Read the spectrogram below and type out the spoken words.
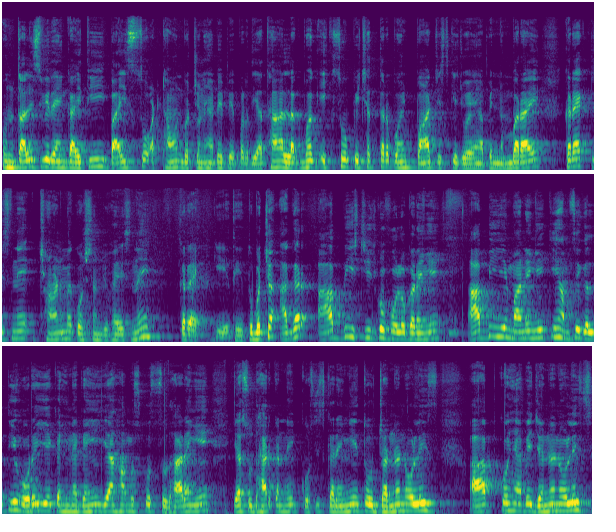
उनतालीसवीं रैंक आई थी। बाईस सौ अट्ठावन बच्चों ने यहाँ पे पेपर दिया था। लगभग एक सौ पिछहत्तर पॉइंट पाँच इसके जो है यहाँ पे नंबर आए। करेक्ट इसने छियानवे क्वेश्चन जो है इसने करेक्ट किए थे। तो बच्चा, अगर आप भी इस चीज़ को फॉलो करेंगे, आप भी ये मानेंगे कि हमसे गलती हो रही है कहीं ना कहीं, या हम उसको सुधारेंगे, या सुधार करने की कोशिश करेंगे तो जनरल नॉलेज आपको यहाँ पे जनरल नॉलेज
